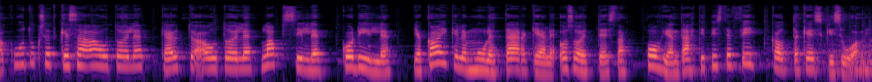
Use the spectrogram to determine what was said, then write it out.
vakuutukset kesäautoille, käyttöautoille, lapsille, kodille ja kaikille muulle tärkeälle osoitteesta pohjantähti.fi kautta Keski-Suomi.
